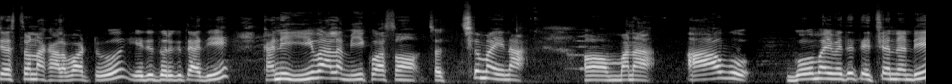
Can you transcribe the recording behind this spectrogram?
చేస్తాం నాకు అలవాటు. ఏది దొరికితే అది. కానీ ఇవాళ మీకోసం స్వచ్ఛమైన మన ఆవు గోమయం అయితే తెచ్చానండి.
